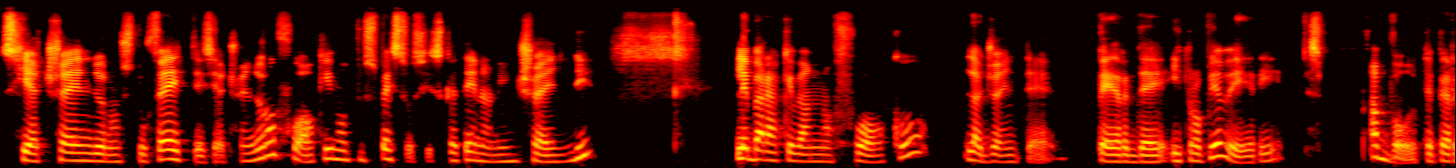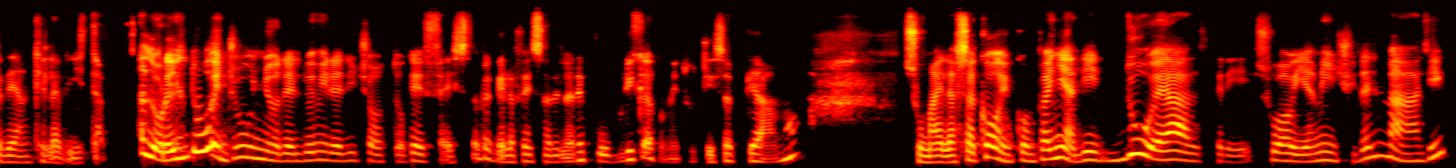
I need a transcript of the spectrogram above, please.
si accendono stufette, si accendono fuochi, molto spesso si scatenano incendi, le baracche vanno a fuoco, la gente perde i propri averi, a volte perde anche la vita. Allora, il 2 giugno del 2018, che è festa, perché è la festa della Repubblica, come tutti sappiamo, Sumaila Sacco in compagnia di due altri suoi amici del Mali,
